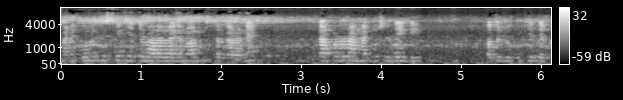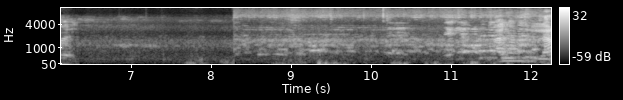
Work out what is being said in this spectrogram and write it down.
মানে কোনো কিছুই খেতে ভালো লাগে না অসুস্থতার কারণে। তারপরও রান্না করতে দেখি কতটুকু খেতে পারি। আলহামদুলিল্লাহ।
